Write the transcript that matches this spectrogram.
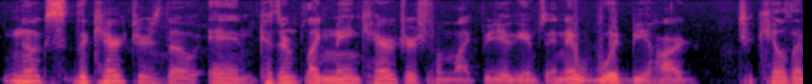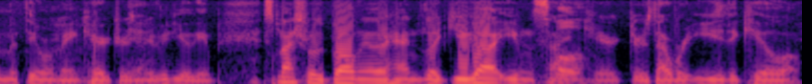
no s- the characters though, and because they're like main characters from like video games, and it would be hard to kill them if they were main Mhm, characters in a video game. Smash Bros. Brawl, on the other hand, like you got even side Well- characters that were easy to kill. Well,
